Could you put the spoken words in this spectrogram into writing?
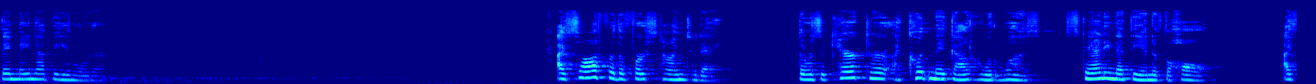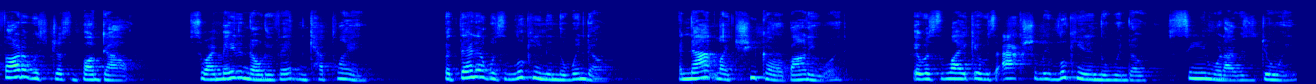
They may not be in order. I saw it for the first time today. There was a character I couldn't make out who it was, standing at the end of the hall. I thought it was just bugged out, so I made a note of it and kept playing. But then it was looking in the window, and not like Chica or Bonnie would. It was like it was actually looking in the window, seeing what I was doing.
